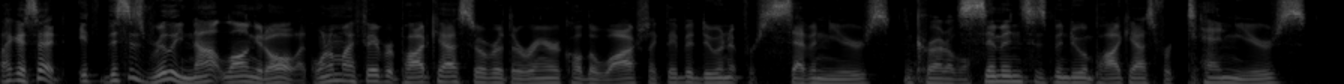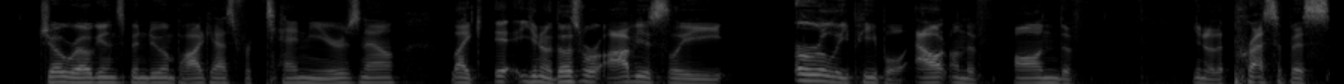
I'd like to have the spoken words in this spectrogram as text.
like I said, it, this is really not long at all. Like one of my favorite podcasts over at the Ringer called The Watch. Like they've been doing it for seven years. Incredible. Simmons has been doing podcasts for 10 years. Joe Rogan's been doing podcasts for 10 years now. Like it, you know, those were obviously early people out on the on the you know, the precipice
